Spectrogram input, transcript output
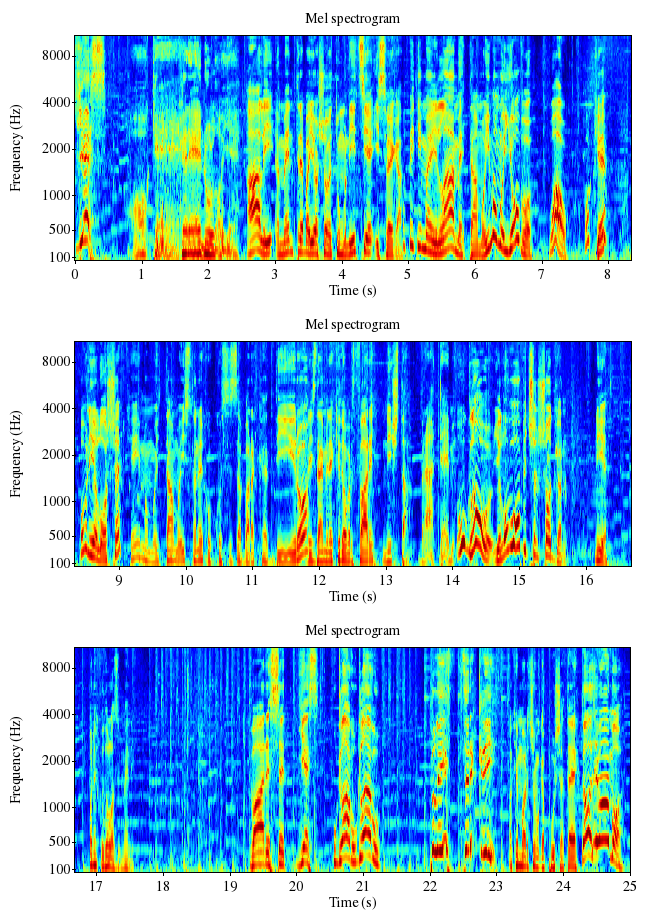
Yes, Ok, krenulo je. Ali, meni treba još ove tu municije i svega. Opet ima i lame tamo, imamo i ovo. Wow, ok. Ovo nije loše. Ok, imamo i tamo isto nekog ko se zabarakadiro. Izdaj mi neke dobre stvari. Ništa, brate mi. U, gle ovo, je li ovo običan shotgun? Nije. O, neko dolazi meni. 20, yes. U glavu, u glavu. Please, crkni. Ok, morat ćemo ga pušati, e. Dolazi vamo.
